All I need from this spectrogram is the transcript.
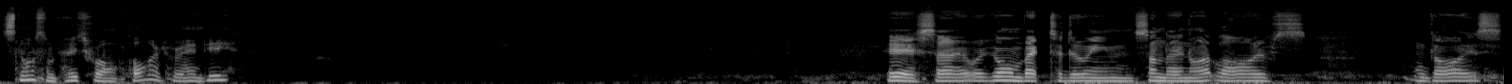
It's nice and peaceful and quiet around here. Yeah, so we're going back to doing Sunday night lives, guys.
